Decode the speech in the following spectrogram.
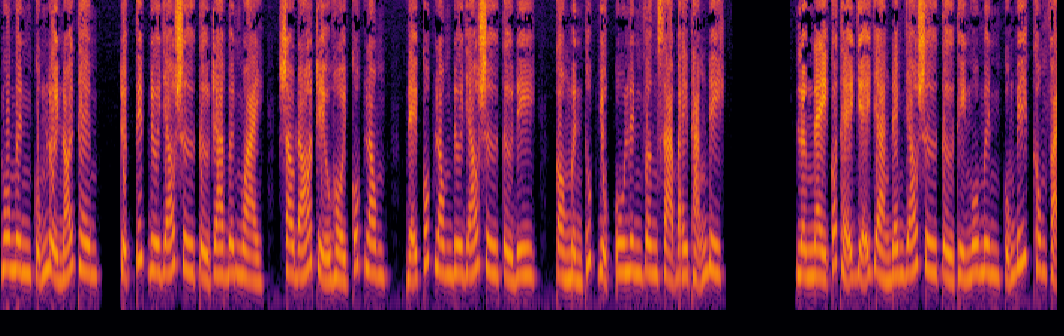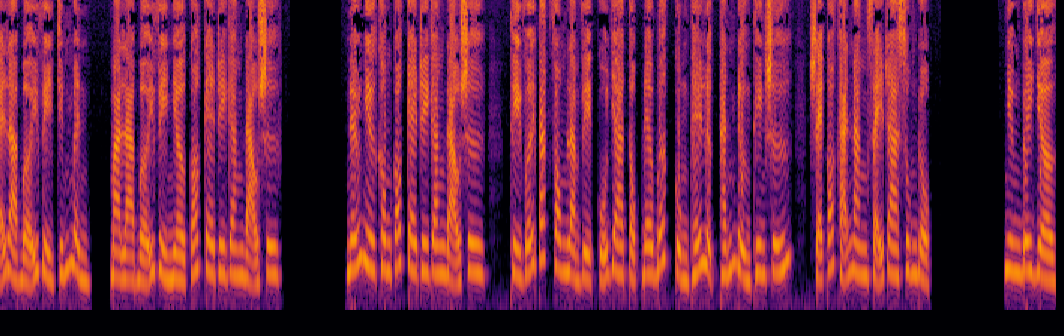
ngô minh cũng lười nói thêm, trực tiếp đưa giáo sư từ ra bên ngoài, sau đó triệu hồi cốt long, để cốt long đưa giáo sư từ đi, còn mình thúc giục u linh vân xà bay thẳng đi lần này có thể dễ dàng đem giáo sư từ thì ngô minh cũng biết không phải là bởi vì chính mình, mà là bởi vì nhờ có kerrigan đạo sư. Nếu như không có kerrigan đạo sư, thì với tác phong làm việc của gia tộc đeo bớt cùng thế lực thánh đường thiên sứ, sẽ có khả năng xảy ra xung đột. Nhưng bây giờ,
